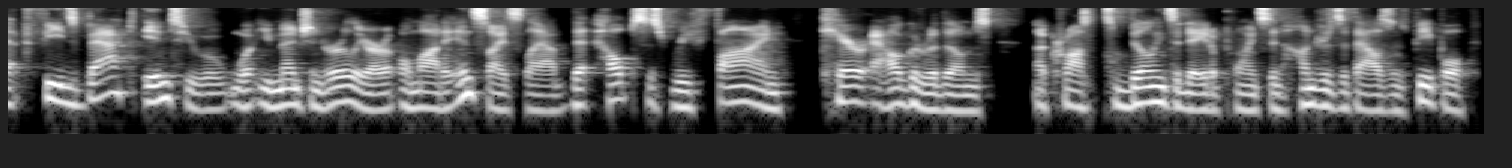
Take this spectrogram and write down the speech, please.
that feeds back into what you mentioned earlier, Omada Insights Lab, that helps us refine care algorithms across billions of data points and hundreds of thousands of people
